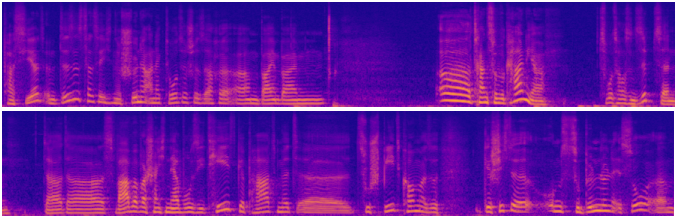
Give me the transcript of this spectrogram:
passiert und das ist tatsächlich eine schöne anekdotische Sache ähm, beim beim äh, Transvulkania 2017. Da, das war aber wahrscheinlich Nervosität gepaart mit äh, zu spät kommen. Also Geschichte, um es zu bündeln, ist so: ähm,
